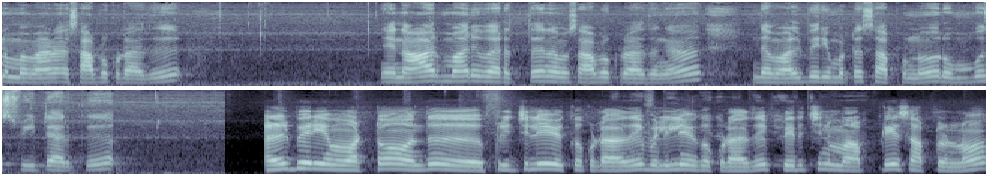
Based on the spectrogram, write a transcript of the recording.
நம்ம வேணாம் சாப்பிடக்கூடாது. இந்த நார் மாதிரி வரத்தை நம்ம சாப்பிடக்கூடாதுங்க. இந்த மல்பெரி மட்டும் சாப்பிட்ணும். ரொம்ப ஸ்வீட்டாக இருக்குது மல்பெரியை மட்டும் வந்து ஃப்ரிட்ஜ்லேயே வைக்கக்கூடாது வெளியிலே வைக்கக்கூடாது. பிரித்து நம்ம அப்படியே சாப்பிட்ணும்.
